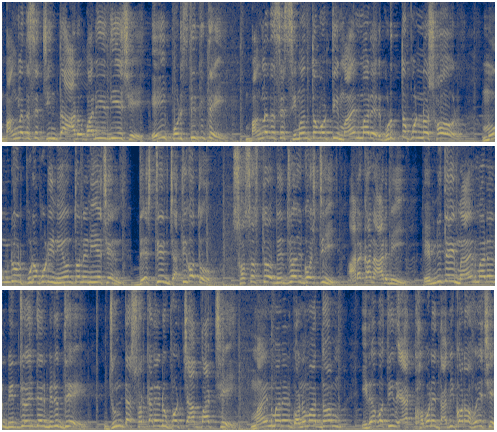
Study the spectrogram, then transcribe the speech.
বাংলাদেশের চিন্তা আরও বাড়িয়ে দিয়েছে। এই পরিস্থিতিতে বাংলাদেশের সীমান্তবর্তী মায়ানমারের গুরুত্বপূর্ণ শহর মংডুর পুরোপুরি নিয়ন্ত্রণে নিয়েছেন দেশটির জাতিগত সশস্ত্র বিদ্রোহী গোষ্ঠী আরাকান আর্মি। এমনিতেই মায়ানমারের বিদ্রোহীদের বিরুদ্ধে জুন্টা সরকারের উপর চাপ বাড়ছে। মায়ানমারের গণমাধ্যম ইরাবতীর এক খবরে দাবি করা হয়েছে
